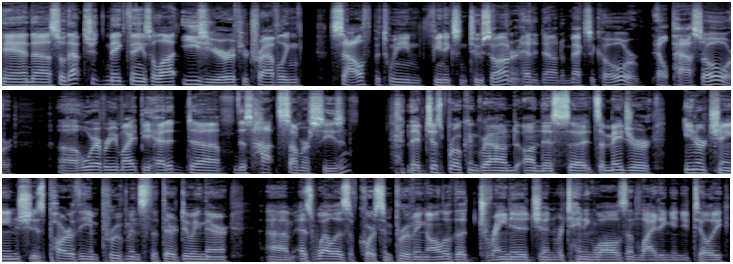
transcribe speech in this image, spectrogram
And uh, so that should make things a lot easier if you're traveling south between Phoenix and Tucson or headed down to Mexico or El Paso or uh, wherever you might be headed uh, this hot summer season. They've just broken ground on this. Uh, it's a major interchange, is part of the improvements that they're doing there. Um, as well as, of course, improving all of the drainage and retaining walls and lighting and utility.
